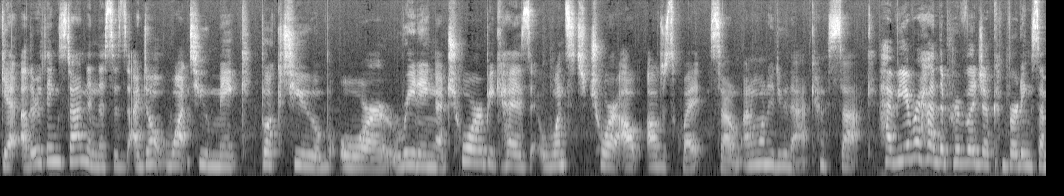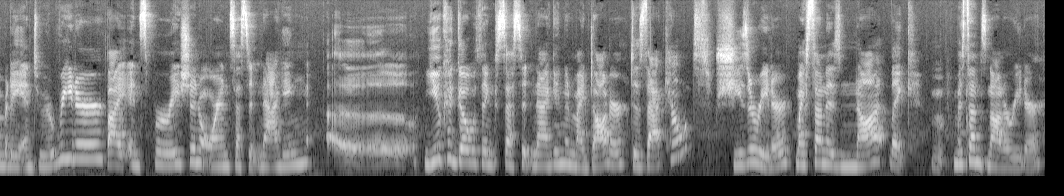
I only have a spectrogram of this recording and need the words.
get other things done and this is I don't want to make booktube or reading a chore because once it's a chore I'll, I'll just quit. So I don't want to do that. Kind of suck. Have you ever had the privilege of converting somebody into a reader by inspiration or incessant nagging? Uh, you could go with incessant nagging and my daughter. Does that count? She's a reader. My son is not like my son's not a reader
